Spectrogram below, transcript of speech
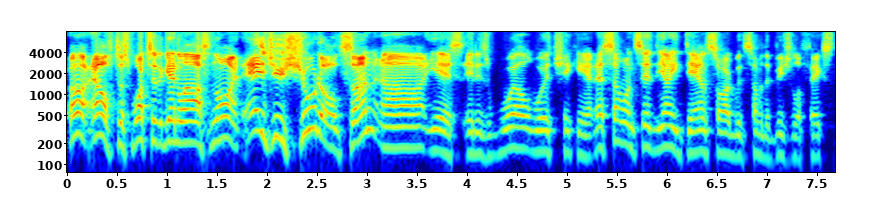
oh, Elf, just watched it again last night, as you should, old son. Uh, yes, it is well worth checking out. As someone said, the only downside with some of the visual effects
